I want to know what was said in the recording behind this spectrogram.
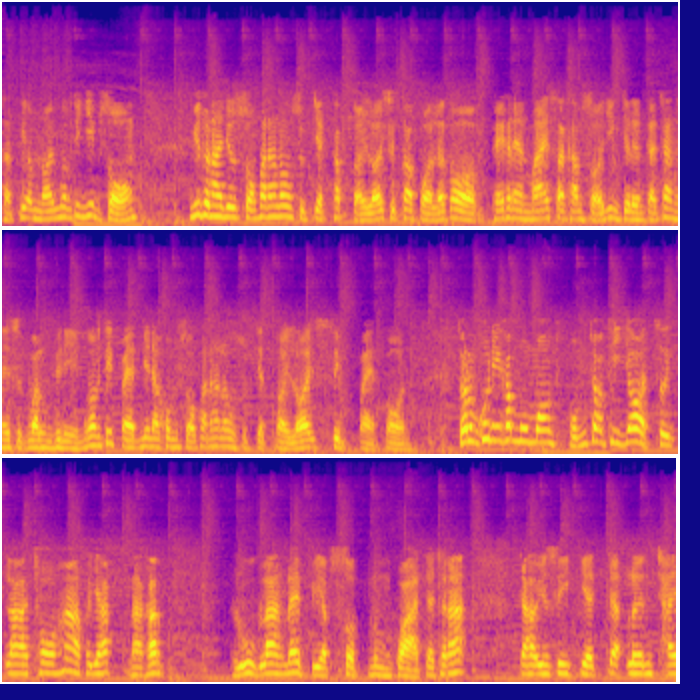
สัตว์ที่อมน้อยเมื่อวันที่ 22 มิถุนายน2567ครับต่อย119ปอนด์แล้วก็แพ้คะแนนไม้สังคำสอยิ่งเจริญการช่างในศึกวันลุมพินีเมื่อวันที่ 8 มีนาคม 2567 ต่อย118ปอนด์สำหรับคู่นี้ครับมุมมองผมชอบที่ยอดศิลาช5พยักษ์นะครับ รูปร่างได้เปรียบสดหนุ่มกว่าจะชนะเจ้าอินทรีเกียรติเจริญชัย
